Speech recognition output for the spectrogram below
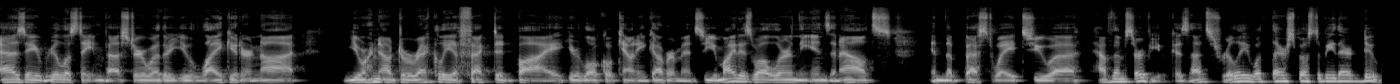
as a real estate investor, whether you like it or not, you are now directly affected by your local county government. So you might as well learn the ins and outs and the best way to uh, have them serve you because that's really what they're supposed to be there to do.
